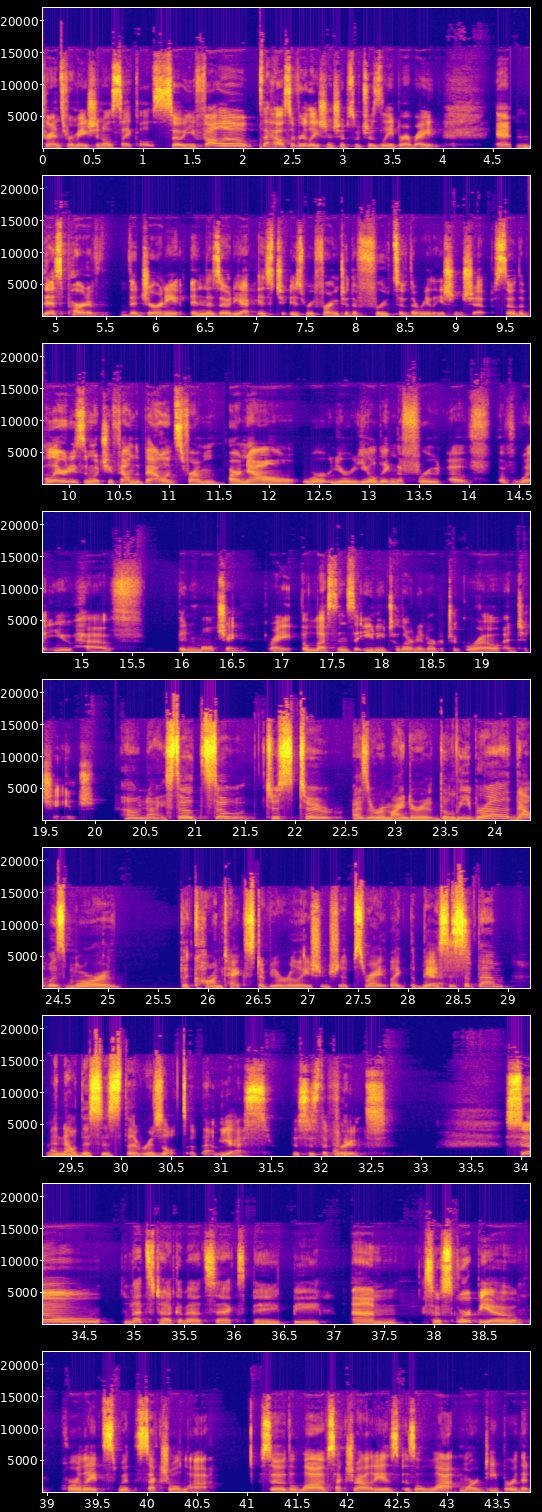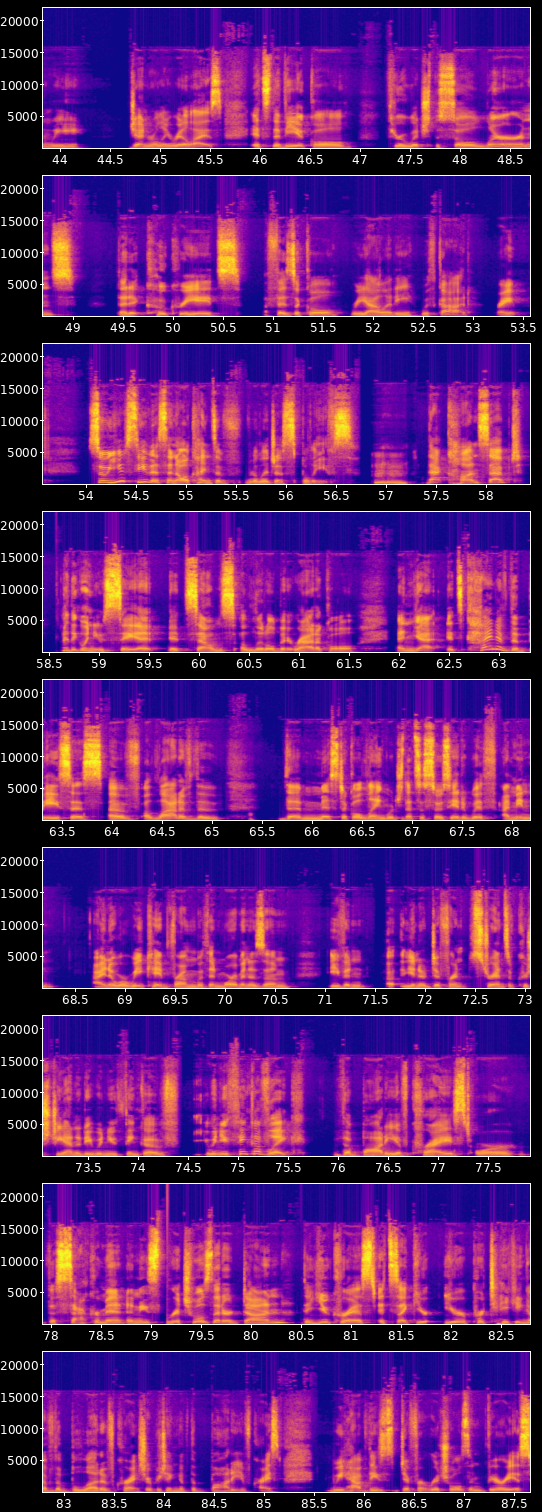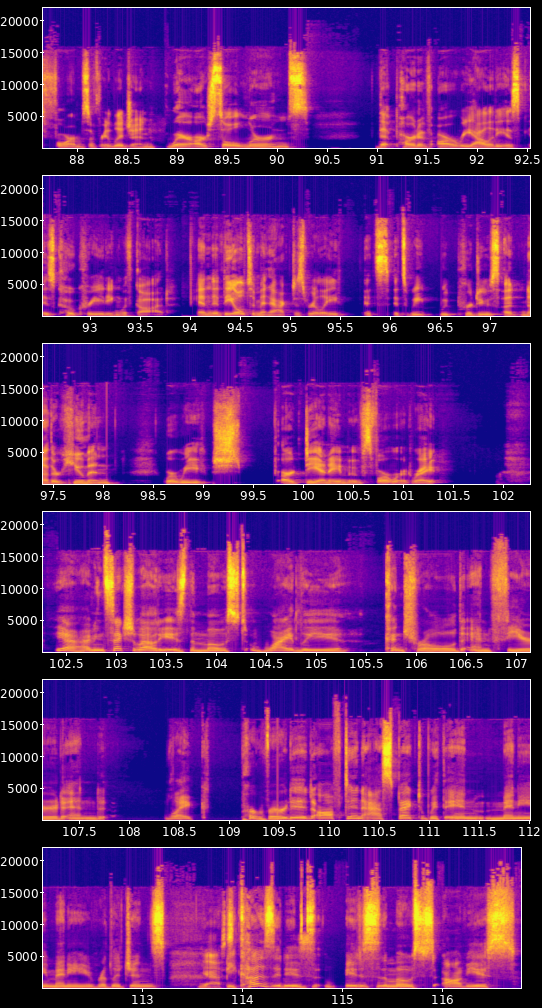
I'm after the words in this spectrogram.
transformational cycles. So you follow the house of relationships, which was Libra, right? And this part of the journey in the zodiac is to, is referring to the fruits of the relationship. So the polarities in which you found the balance from are now where you're yielding the fruit of of what you have been mulching, right? The lessons that you need to learn in order to grow and to change. Oh, nice. So, so just to as a reminder, the Libra that was more the context of your relationships, right? Like the basis yes. of them, mm-hmm. and now this is the result of them. Yes, this is the fruits. Okay. So let's talk about sex, baby. Um, so Scorpio correlates with sexual law. So the law of sexuality is is a lot more deeper than we generally realize. It's the vehicle through which the soul learns that it co creates a physical reality with God, right? So you see this in all kinds of religious beliefs. Mm-hmm. That concept, I think when you say it, it sounds a little bit radical. And yet it's kind of the basis of a lot of the the mystical language that's associated with, I mean, I know where we came from within Mormonism even uh, you know different strands of christianity when you think of when you think of like the body of Christ or the sacrament and these rituals that are done, the Eucharist, it's like you're you're partaking of the blood of Christ, you're partaking of the body of Christ. We have these different rituals in various forms of religion where our soul learns that part of our reality is is co-creating with God. And that the ultimate act is really it's it's we we produce another human where we sh- our DNA moves forward, right? Yeah, I mean, sexuality is the most widely controlled and feared and like perverted often aspect within many many religions yes. because it is it is the most obvious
